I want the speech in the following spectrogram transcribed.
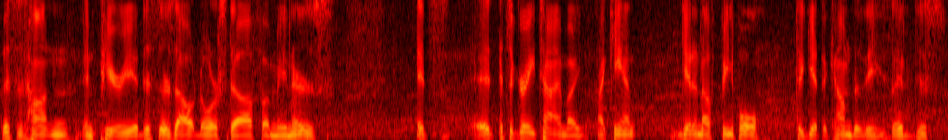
This is hunting and period. This there's outdoor stuff. I mean, there's it's it, it's a great time. I, I can't get enough people to get to come to these. They just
